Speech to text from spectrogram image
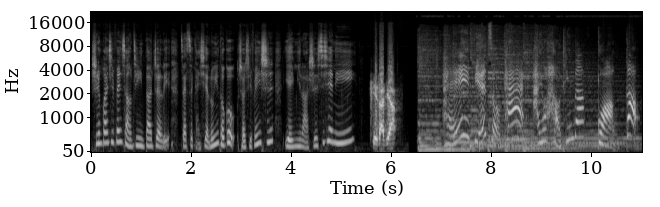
时间关系，分享进行到这里，再次感谢龙音投顾首席分析师叶一米老师，谢谢你，谢谢大家。嘿，别走开，还有好听的广告。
